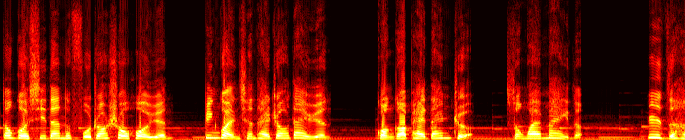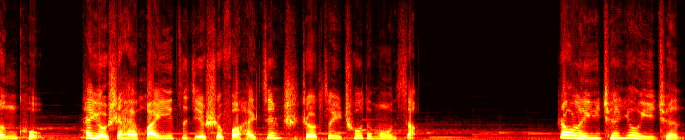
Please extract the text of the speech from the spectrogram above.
当过西单的服装售货员、宾馆前台招待员、广告派单者、送外卖的，日子很苦。他有时还怀疑自己是否还坚持着最初的梦想。绕了一圈又一圈，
